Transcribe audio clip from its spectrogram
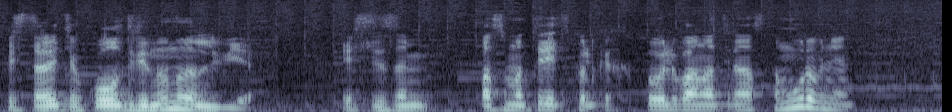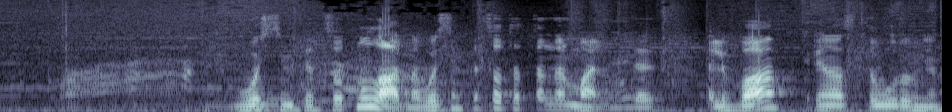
Представляете, укол адреналина на Льве. Если зам... посмотреть, сколько хп у Льва на 13 уровне. 8500. Ну ладно, 8500 это нормально. Для Льва 13 уровня.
